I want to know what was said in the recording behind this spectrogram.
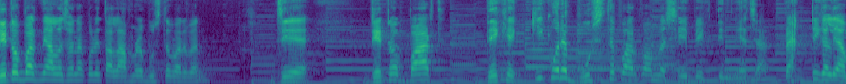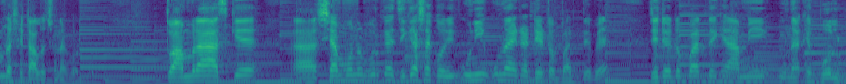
ডেট অফ বার্থ নিয়ে আলোচনা করি, তাহলে আপনারা বুঝতে পারবেন যে ডেট অফ বার্থ দেখে কি করে বুঝতে পারব আমরা সেই ব্যক্তির নেচার প্র্যাকটিক্যালি আমরা সেটা আলোচনা করব। তো আমরা আজকে শ্যাম মনোপুরকে জিজ্ঞাসা করি, উনি উনার একটা ডেট অফ বার্থ দেবে। যে ডেট অফ বার্থ দেখে আমি উনাকে বলব,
